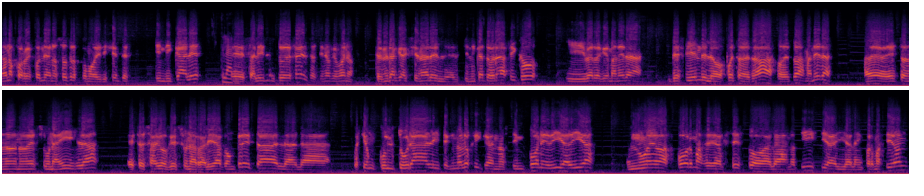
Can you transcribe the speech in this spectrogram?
no nos corresponde a nosotros como dirigentes sindicales eh, salir en su defensa, sino que bueno, tendrá que accionar el, sindicato gráfico y ver de qué manera defiende los puestos de trabajo. De todas maneras, a ver, esto no, no es una isla, esto es algo que es una realidad concreta, la, la cuestión cultural y tecnológica nos impone día a día nuevas formas de acceso a la noticia y a la información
